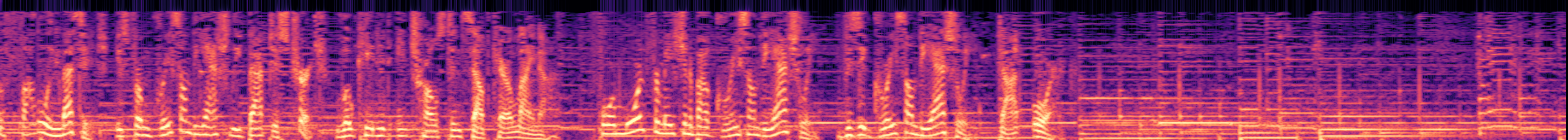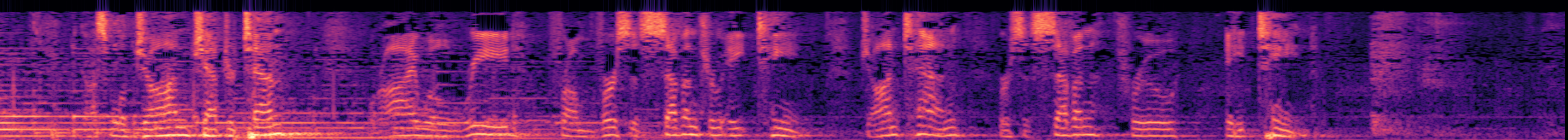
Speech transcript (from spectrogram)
The following message is from Grace on the Ashley Baptist Church, located in Charleston, South Carolina. For more information about Grace on the Ashley, visit graceontheashley.org. Gospel of John, chapter 10, where I will read from verses 7 through 18. John 10, verses 7 through 18.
